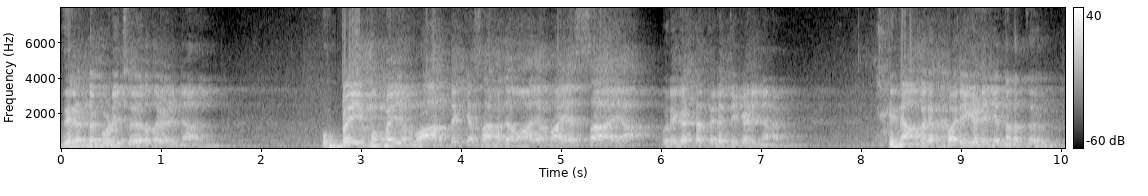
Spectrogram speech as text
ഇത് രണ്ടും കൂടി ചേർന്ന് കഴിഞ്ഞാൽ ഉപ്പയും ഉമ്മയും വാർദ്ധക്യ സഹജമായ വയസ്സായ ഒരു ഘട്ടത്തിൽ എത്തിക്കഴിഞ്ഞാൽ പിന്നെ അവരെ പരിഗണിക്കുന്നിടത്ത്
